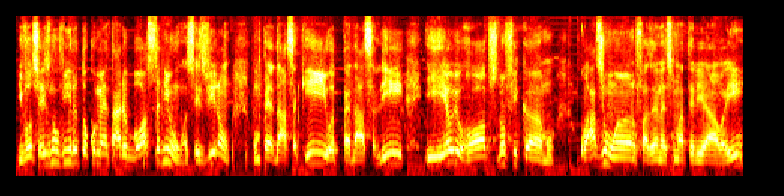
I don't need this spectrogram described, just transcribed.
E vocês não viram documentário bosta nenhuma, vocês viram um pedaço aqui, outro pedaço ali, e eu e o Robson não ficamos quase um ano fazendo esse material aí,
